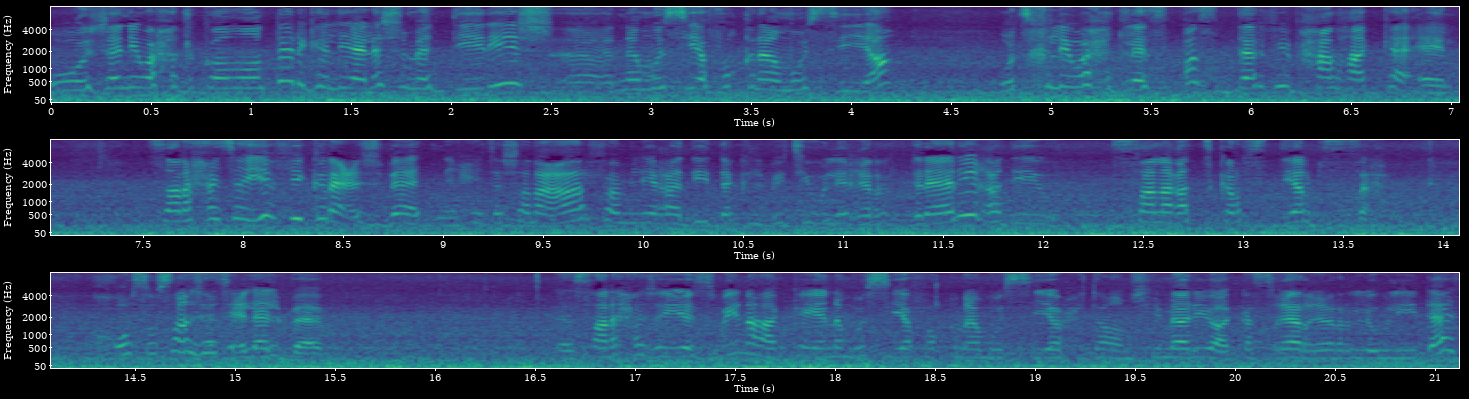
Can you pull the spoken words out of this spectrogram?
وجاني واحد ال commentaire قال لي علاش ما ديريش آه، ناموسية فوق ناموسية وتخلي واحد l'espace دار فيه بحال هكا آل. صراحة هي فكرة عجباتني حيت أنا عارفة ملي غادي داك البيت يولي غير الدراري غادي الصالة غتكرفس ديال بصح. خصوصا جات على الباب. صراحة جاية زوينة هكا ناموسية فوق ناموسية وحدهم شي ماريو هكا صغير غير الوليدات.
